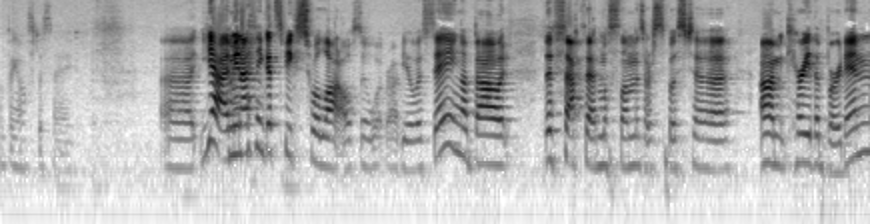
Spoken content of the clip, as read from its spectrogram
something else to say. Uh, yeah, I mean, I think it speaks to a lot also what Rabia was saying about the fact that Muslims are supposed to um, carry the burden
